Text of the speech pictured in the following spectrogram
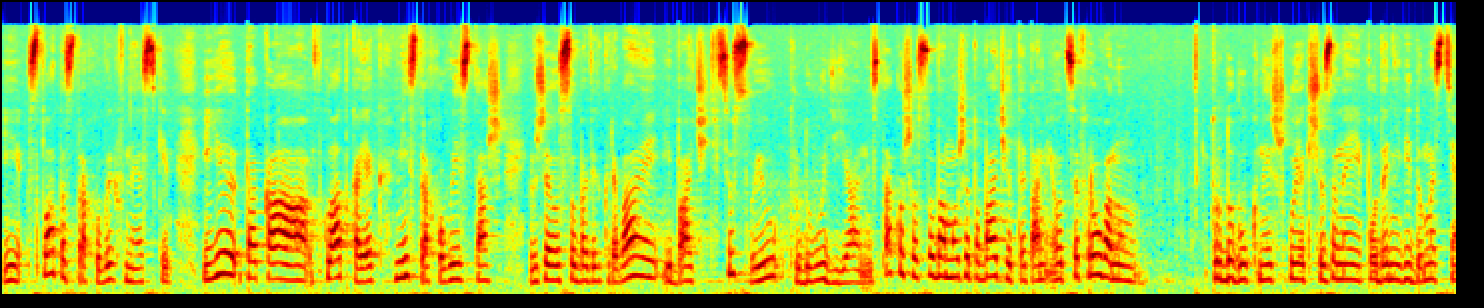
і сплата страхових внесків. І є така вкладка, як мій страховий стаж. І вже особа відкриває і бачить всю свою трудову діяльність. Також особа може побачити там і оцифровану трудову книжку, якщо за неї подані відомості,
